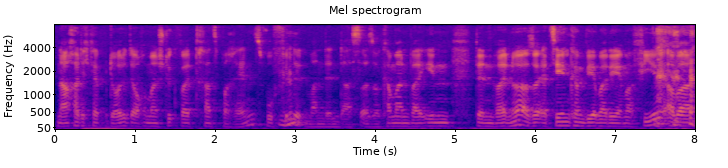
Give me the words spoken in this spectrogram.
Nachhaltigkeit bedeutet ja auch immer ein Stück weit Transparenz. Wo mhm. findet man denn das? Also kann man bei Ihnen denn, weil, ne, also erzählen können wir bei dir immer viel, aber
